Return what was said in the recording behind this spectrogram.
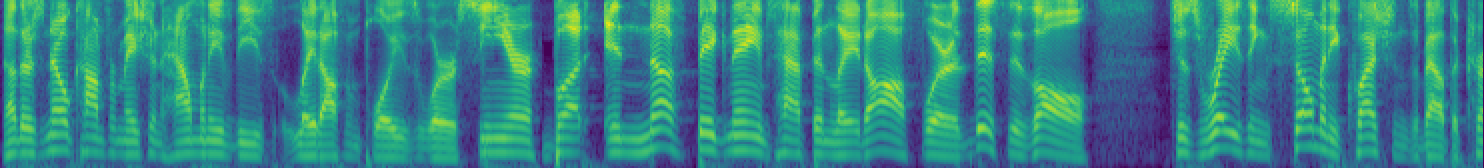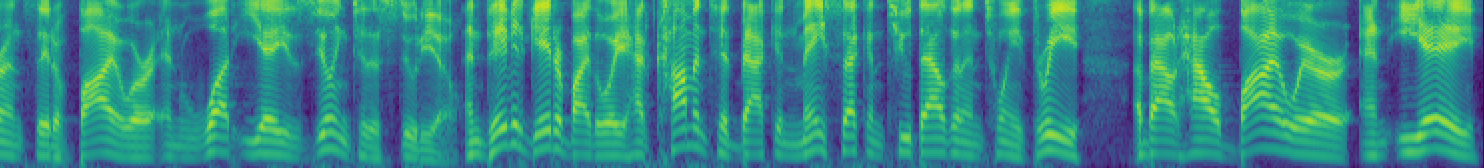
Now, there's no confirmation how many of these laid off employees were senior, but enough big names have been laid off where this is all just raising so many questions about the current state of BioWare and what EA is doing to the studio. And David Gaider, by the way, had commented back in May 2nd, 2023, about how BioWare and EA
